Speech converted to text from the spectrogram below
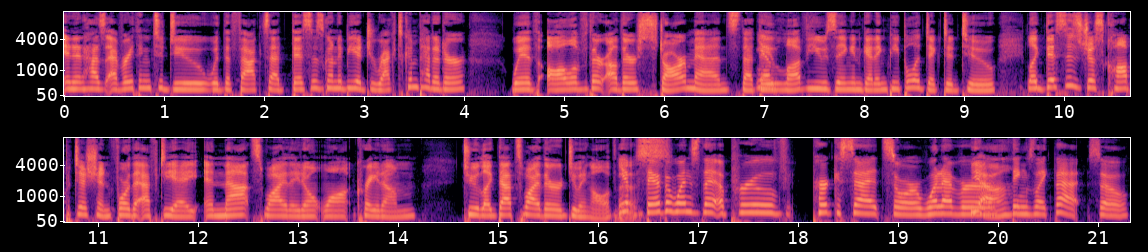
and it has everything to do with the fact that this is going to be a direct competitor with all of their other star meds that they Yep. love using and getting people addicted to like this is just competition for the FDA and that's why they don't want kratom to like that's why they're doing all of this. Yep, they're the ones that approve Percocets or whatever, Yeah. things like that. So,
